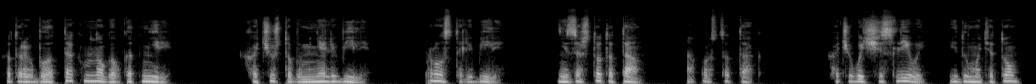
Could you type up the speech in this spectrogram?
которых было так много в Гатмире. Хочу, чтобы меня любили. Просто любили. Не за что-то там, а просто так. Хочу быть счастливой и думать о том,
